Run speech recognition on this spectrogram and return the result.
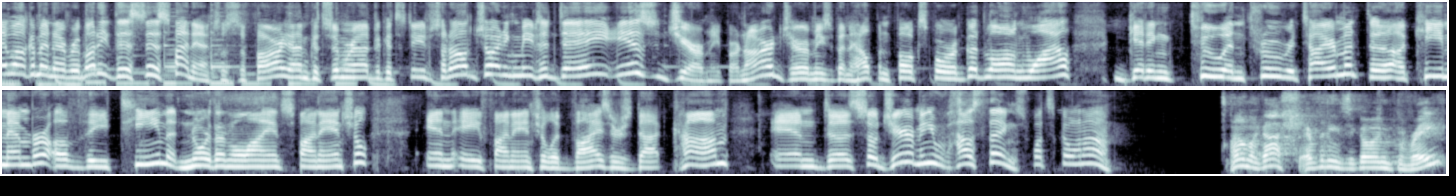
Hey, welcome in, everybody. This is Financial Safari. I'm consumer advocate Steve Siddall. Joining me today is Jeremy Bernard. Jeremy's been helping folks for a good long while getting to and through retirement, uh, a key member of the team at Northern Alliance Financial, nafinancialadvisors.com. And uh, so, Jeremy, how's things? What's going on? Oh my gosh, everything's going great.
